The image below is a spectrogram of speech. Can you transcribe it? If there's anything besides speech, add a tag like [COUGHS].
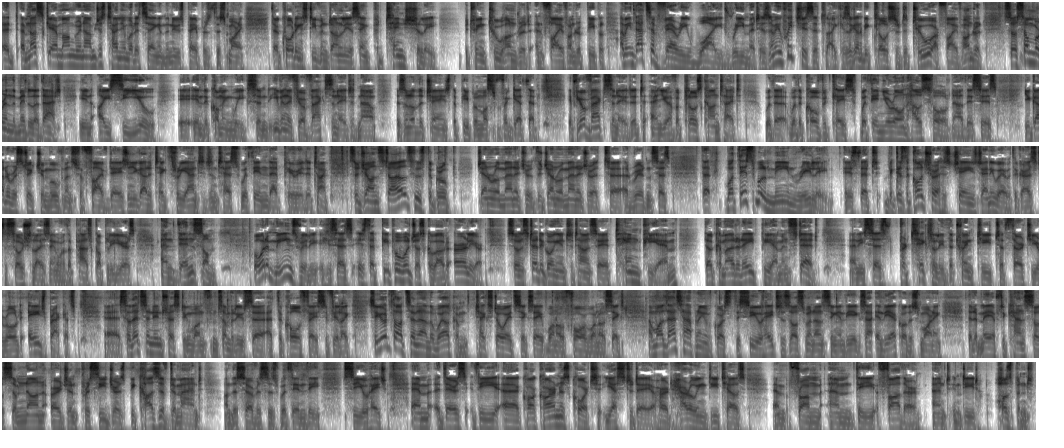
uh, I'm not scaremongering. I'm just telling you what it's saying in the newspapers this morning. They're quoting Stephen Donnelly as saying potentially between 200 and 500 people. I mean, that's a very wide remit. Is I mean, which is it like? Is it going to be closer to two or 500? So somewhere in the middle of that in ICU in the coming weeks. And even if you're vaccinated now, there's another change that people mustn't forget that if you're vaccinated and you have a close contact with a, with a COVID case within your own household, now this is, you got to restrict your movements for five days and you got to take three antigen tests within that period of time. So John Stiles, who's the group general manager, the general manager at, uh, at Rearden says that what this will mean really is that because the culture has changed anyway with regards to socializing over the past couple of years and then some. But what it means really, he says, says is that people will just go out earlier. So instead of going into town, say at 10 p.m., they'll come out at 8 p.m. instead. And he says, particularly the 20 to 30 year old age brackets. Uh, so that's an interesting one from somebody who's uh, at the cold face, if you like. So your thoughts on the welcome. Text 0868 104 106. And while that's happening, of course, the CUH is also announcing in the, exa- in the Echo this morning that it may have to cancel some non urgent procedures because of demand on the services within the CUH. Um, there's the uh, Cork Coroner's Court yesterday heard harrowing details um, from um, the father and indeed husband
